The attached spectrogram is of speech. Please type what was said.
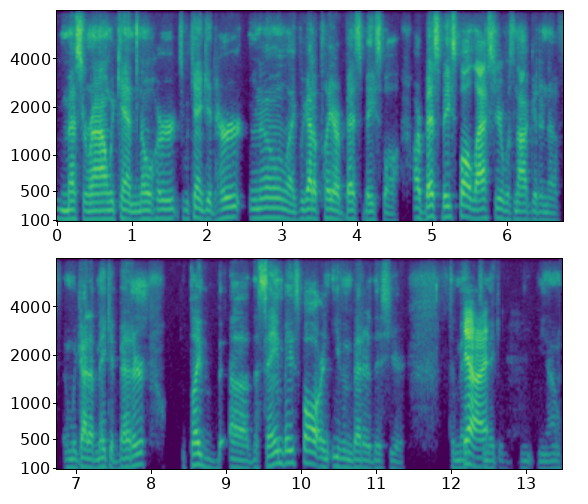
mess around. We can't no hurts. We can't get hurt. You know, like we got to play our best baseball. Our best baseball last year was not good enough, and we got to make it better. Play uh, the same baseball or even better this year to make Yeah, to make it. You know,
